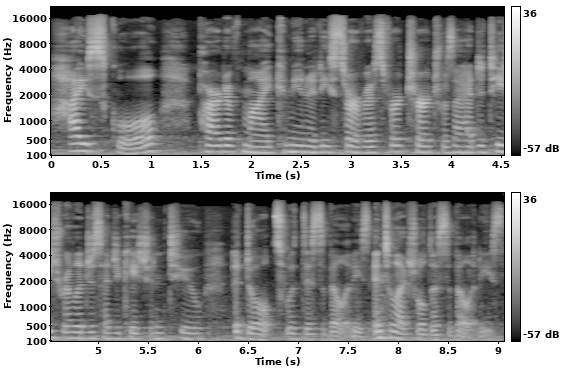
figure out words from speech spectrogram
high school, part of my community service for church was I had to teach religious education to adults with disabilities, intellectual disabilities.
